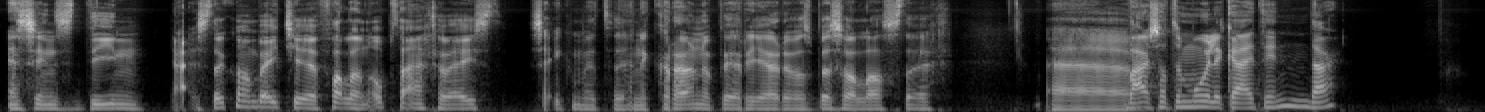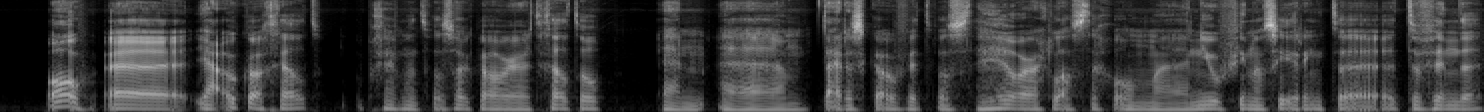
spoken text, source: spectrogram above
en sindsdien ja, is het ook wel een beetje vallen en opstaan geweest. Zeker met in de coronaperiode was best wel lastig. Uh, Waar zat de moeilijkheid in daar? Oh, uh, ja, ook wel geld. Op een gegeven moment was ook wel weer het geld op. En uh, tijdens COVID was het heel erg lastig om uh, nieuwe financiering te, te vinden.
